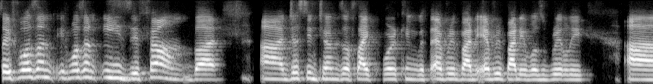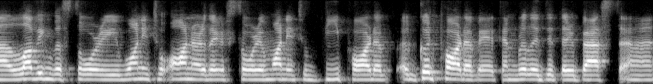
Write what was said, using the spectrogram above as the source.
So it wasn't it wasn't easy film, but uh, just in terms of like working with everybody, everybody was really uh, loving the story, wanting to honor their story, wanting to be part of a good part of it, and really did their best. Uh,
